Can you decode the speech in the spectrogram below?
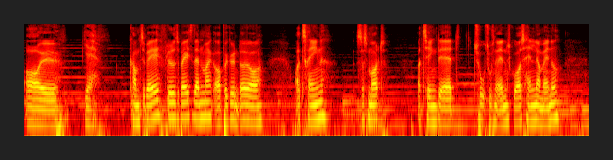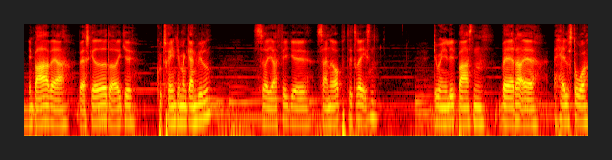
Og øh, ja, kom tilbage, flyttede tilbage til Danmark og begyndte at, at træne så småt og tænkte, at 2018 skulle også handle om andet end bare at være, være skadet og ikke kunne træne det, man gerne ville. Så jeg fik øh, signet op til Dresden. Det var egentlig lidt bare sådan, hvad er der af halvstore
